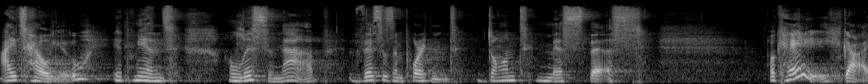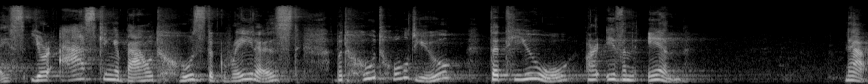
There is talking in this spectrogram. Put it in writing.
I tell you, it means listen up, this is important, don't miss this. Okay, guys, you're asking about who's the greatest, but who told you that you are even in? Now,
